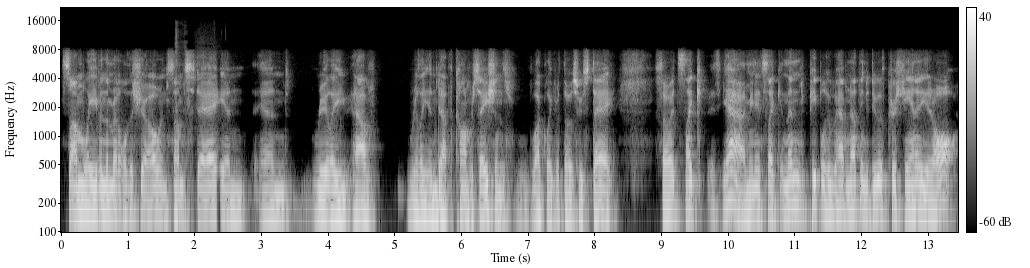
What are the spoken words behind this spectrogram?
some leave in the middle of the show and some stay and and really have really in-depth conversations luckily with those who stay. So it's like it's, yeah i mean it's like and then people who have nothing to do with christianity at all.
